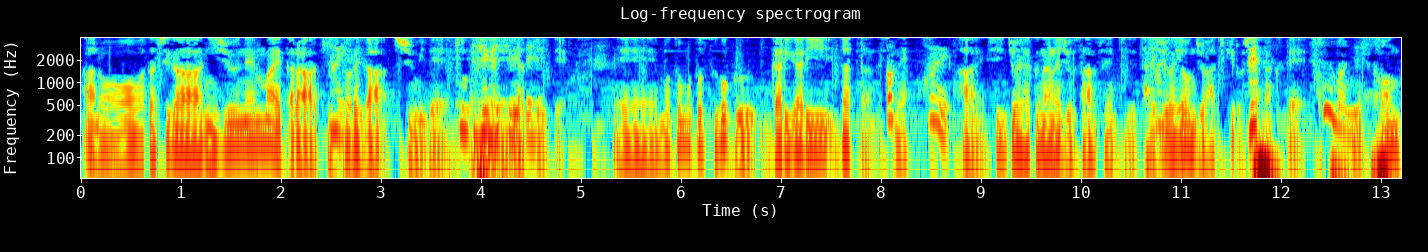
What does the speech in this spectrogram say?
あのー私が20年前から筋トレが趣味で、筋トレが趣味でえーやっていて、えー、もともとすごくガリガリだったんですね。あはい。はい。身長173センチで体重が48キロしかなくて、そうなんですか？本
